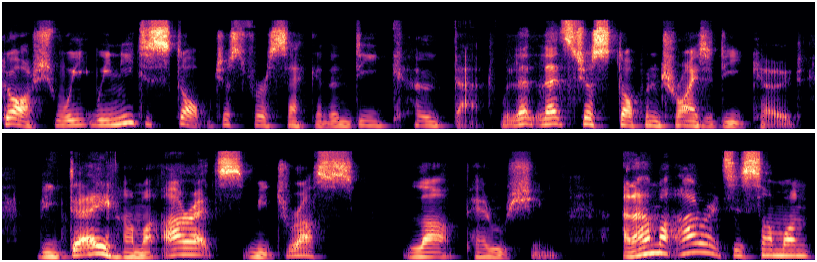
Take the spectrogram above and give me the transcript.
gosh, we, we need to stop just for a second and decode that. Let, let's just stop and try to decode. Bigdei Ha'ma'aretz midras la perushim. And Ha'ma'aretz is someone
